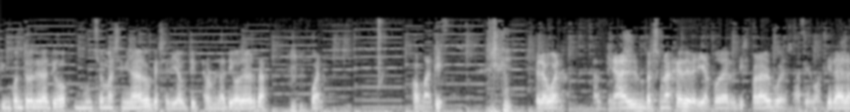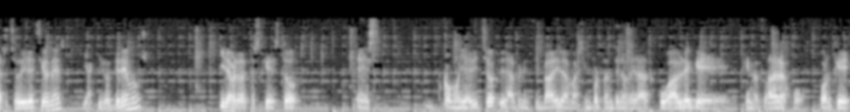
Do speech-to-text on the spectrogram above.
y un control del látigo mucho más similar a lo que sería utilizar un látigo de verdad. Bueno, con matices. Pero bueno, al final un personaje debería poder disparar pues hacia cualquiera de las ocho direcciones y aquí lo tenemos. Y la verdad es que esto es, como ya he dicho, la principal y la más importante novedad jugable que, nos va a dar el juego. Porque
